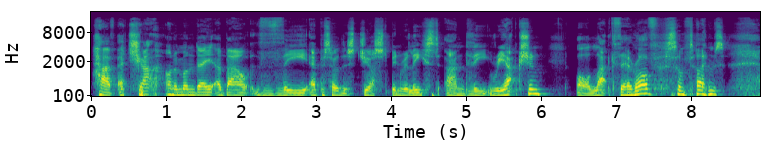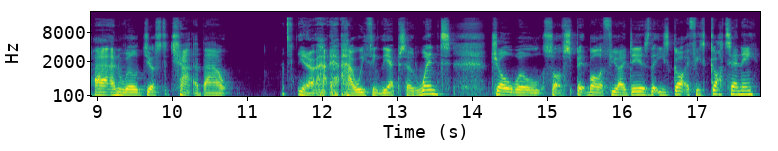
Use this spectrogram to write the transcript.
have a chat on a Monday about the episode that's just been released and the reaction or lack thereof sometimes, uh, and we'll just chat about you know how we think the episode went. Joel will sort of spitball a few ideas that he's got if he's got any.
